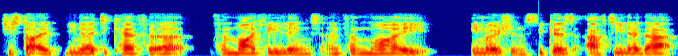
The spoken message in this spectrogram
she started, you know, to care for for my feelings and for my emotions. Because after you know that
